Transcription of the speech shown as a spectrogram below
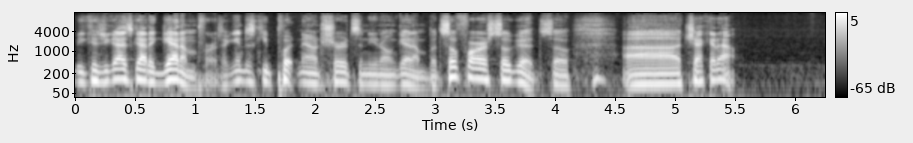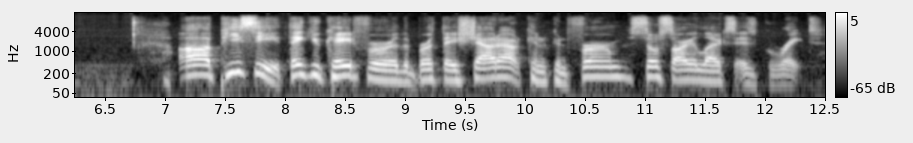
because you guys got to get them first. I can't just keep putting out shirts and you don't get them. But so far, so good. So, uh, check it out. Uh, PC, thank you, Kate, for the birthday shout out. Can confirm. So sorry, Lex is great.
